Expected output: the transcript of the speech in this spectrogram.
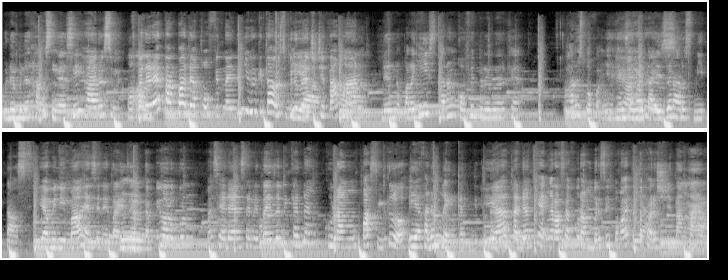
bener-bener harus nggak sih? Harus. Sebenarnya tanpa ada covid 19 juga kita harus benar-benar Iya. cuci tangan. Dan apalagi sekarang covid bener-bener kayak harus pokoknya. Hand Iya, sanitizer harus di tas. Ya minimal hand sanitizer. Mm. tapi walaupun masih ada hand sanitizer nih kadang kurang pas gitu loh. Iya kadang lengket gitu iya kan. kadang kayak ngerasa kurang bersih pokoknya tetap Iya. harus cuci tangan.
